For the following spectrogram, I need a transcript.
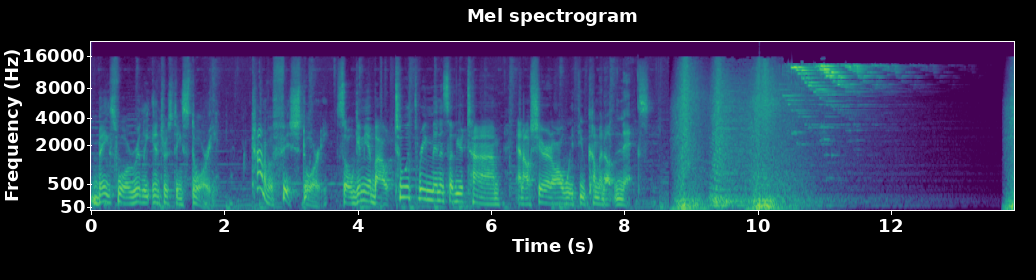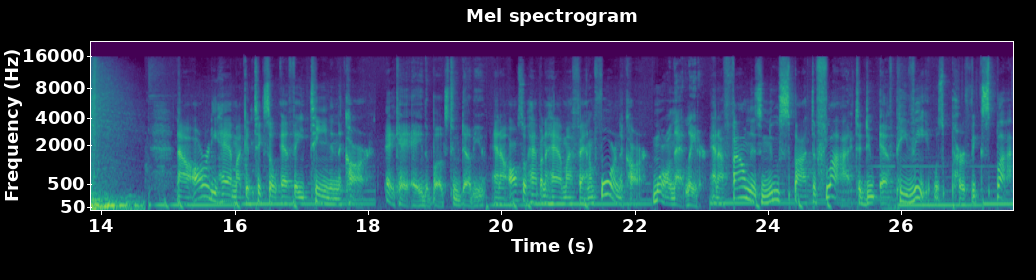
makes for a really interesting story kind of a fish story. So give me about two or three minutes of your time and I'll share it all with you coming up next. Now I already had my Contixo F18 in the car, aka the Bugs 2W, and I also happen to have my Phantom 4 in the car. More on that later. And I found this new spot to fly to do FPV. It was a perfect spot.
